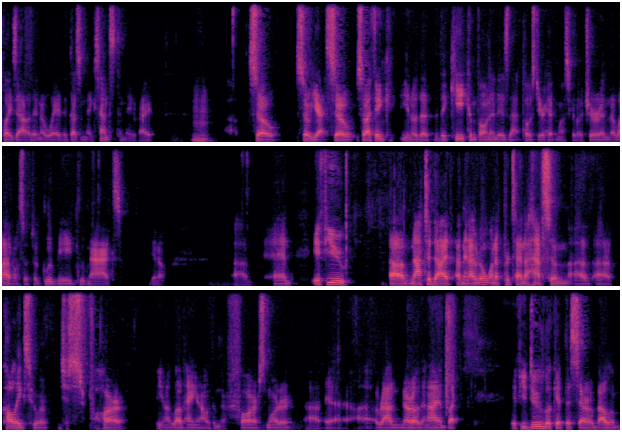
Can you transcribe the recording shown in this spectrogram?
plays out in a way that doesn't make sense to me. Right. Mm. so so yeah, so so I think you know the the key component is that posterior hip musculature and the lateral. So so glute med, glute max, you know, um, and if you um, not to dive, I mean, I don't want to pretend. I have some uh, uh, colleagues who are just far, you know, I love hanging out with them. They're far smarter uh, uh around neuro than I am. But if you do look at the cerebellum,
